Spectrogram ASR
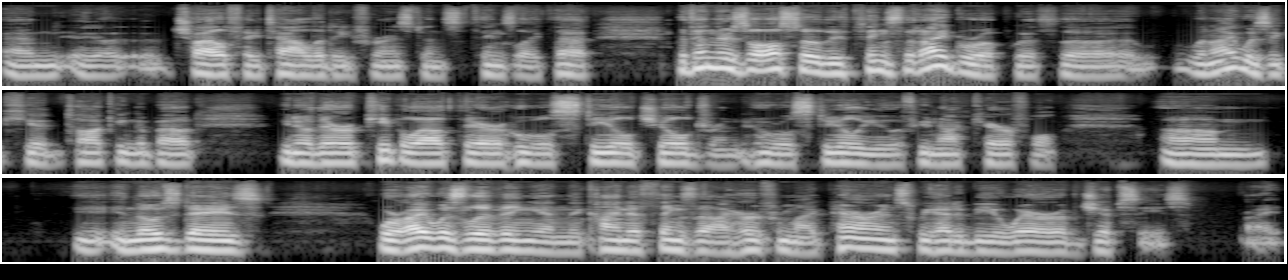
and uh, child fatality, for instance, things like that. But then there's also the things that I grew up with uh, when I was a kid, talking about, you know, there are people out there who will steal children, who will steal you if you're not careful. Um, in those days, where I was living, and the kind of things that I heard from my parents, we had to be aware of gypsies, right?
